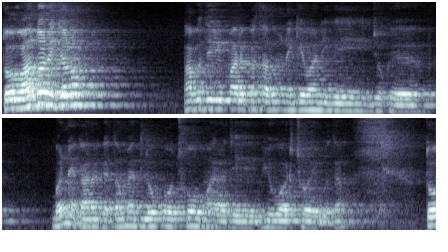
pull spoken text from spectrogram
તો વાંધો નહીં, ચલો. આ બધી મારે કથા તમને કહેવાની ગઈ જો કે બને, કારણ કે તમે જ લોકો છો, મારા જે વ્યુઅર છો એ બધા. તો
